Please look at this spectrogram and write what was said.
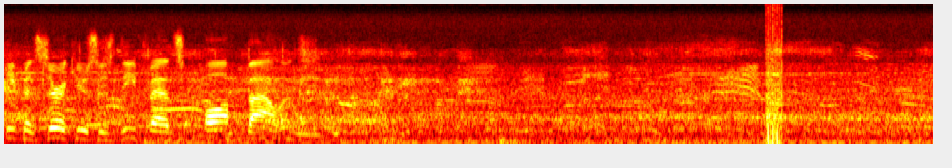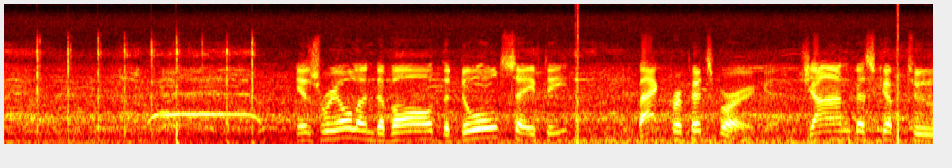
keeping Syracuse's defense off balance. Israel and Duvall, the dual safety. Back for Pittsburgh. John Biskup to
